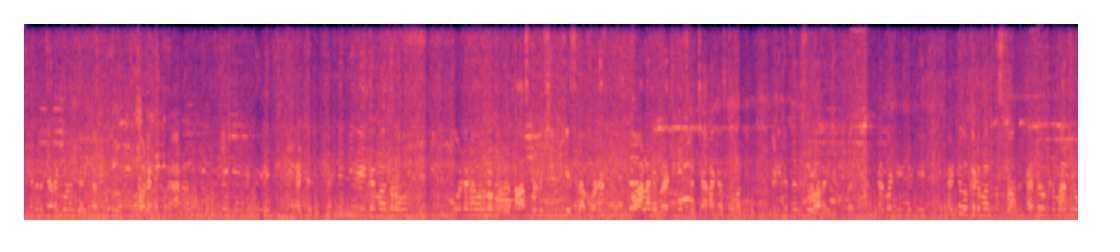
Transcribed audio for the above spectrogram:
ఏదైనా జరగకూడదు జరిగినప్పుడు వాళ్ళకి ప్రాణాలు ముఖ్యంగా ఏంటంటే హెడ్ హెడ్ ఇంజరీ అయితే మాత్రం వితిన్ గోల్డెన్ అవర్లో మన హాస్పిటల్ షిఫ్ట్ చేసినా కూడా వాళ్ళని బ్రతికించడం చాలా కష్టం అని మెడికల్ సర్వీస్ వాళ్ళు అలాగే చెప్తారు. కాబట్టి ఏంటంటే హెడ్ ఒకటి మాత్రం హెడ్ ఒకటి మాత్రం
